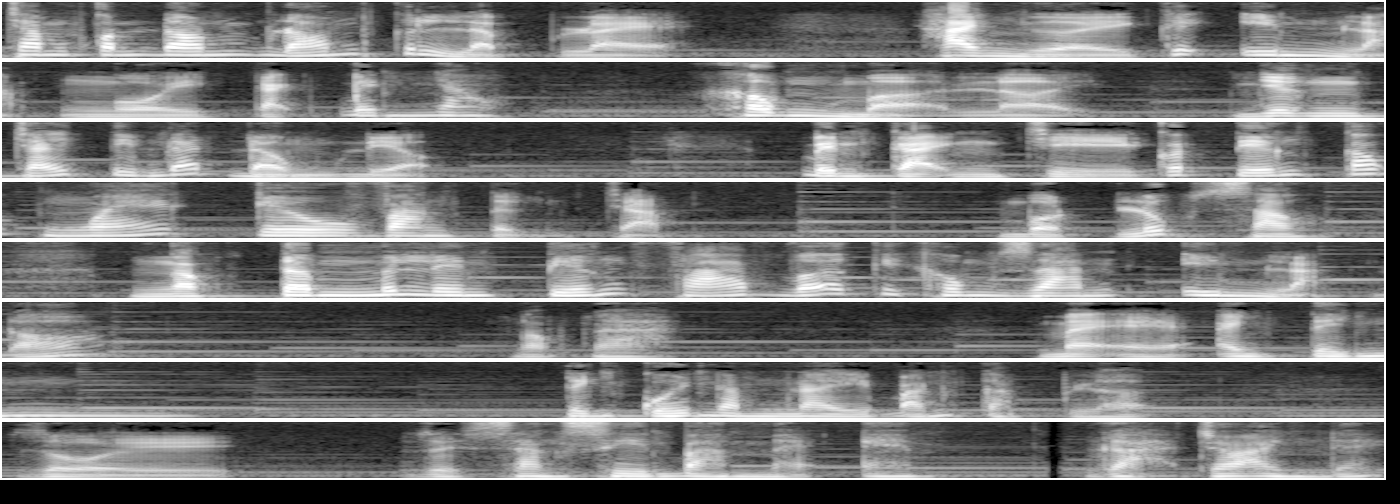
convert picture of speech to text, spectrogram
trăm con đom đóm cứ lập lòe. Hai người cứ im lặng ngồi cạnh bên nhau, không mở lời, nhưng trái tim đã đồng điệu. Bên cạnh chỉ có tiếng cóc ngoé kêu vang từng chập. Một lúc sau, Ngọc Tâm mới lên tiếng phá vỡ cái không gian im lặng đó. Ngọc Nga, mẹ anh tính tính cuối năm nay bán cặp lợn rồi rồi sang xin ba mẹ em gả cho anh đấy.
